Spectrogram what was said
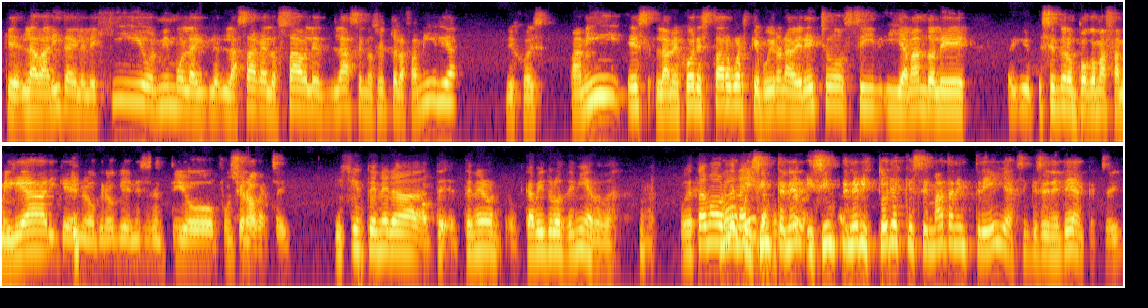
que la varita del elegido, el mismo la, la saga de los sables láser, ¿no es cierto?, de la familia. Dijo, es, para mí es la mejor Star Wars que pudieron haber hecho, sí, y llamándole, y siéndole un poco más familiar, y que no creo que en ese sentido funcionó, ¿cachai? Y sin tener, a, te- tener capítulos de mierda. Porque estamos No, pues, y, ordenaditos. sin tener, y sin tener historias que se matan entre ellas, sin que se netean, ¿cachai?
